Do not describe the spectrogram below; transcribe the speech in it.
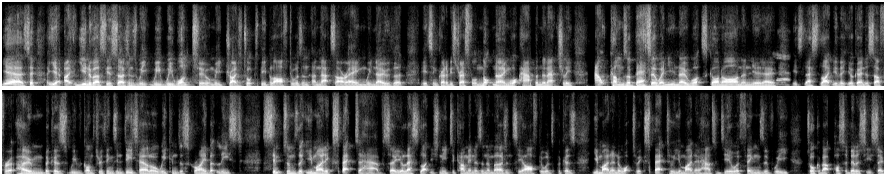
Yeah, so yeah, university of surgeons, we, we we want to, and we try to talk to people afterwards, and, and that's our aim. We know that it's incredibly stressful not knowing what happened, and actually, outcomes are better when you know what's gone on, and you know yeah. it's less likely that you're going to suffer at home because we've gone through things in detail, or we can describe at least symptoms that you might expect to have. So you're less likely to need to come in as an emergency afterwards because you might not know what to expect, or you might know how to deal with things if we talk about possibilities. So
